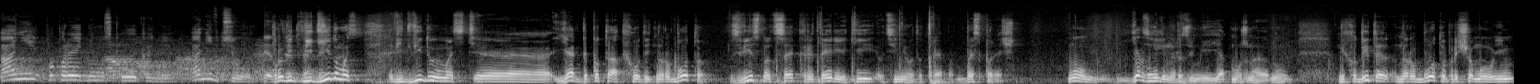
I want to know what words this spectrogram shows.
Ані в попередньому скликанні, ані в цьому. Про від- відвідуваність, відвідуємость, е, як депутат ходить на роботу, звісно, це критерій, який оцінювати треба, безперечно. Ну, я взагалі не розумію, як можна ну, не ходити на роботу, причому їм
